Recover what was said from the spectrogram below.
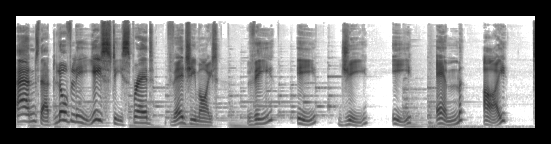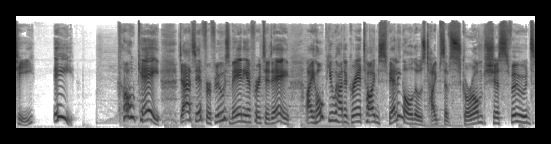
And that lovely yeasty spread, Vegemite. V E G E M I T E. Okay, that's it for Floozemania for today. I hope you had a great time spelling all those types of scrumptious foods.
